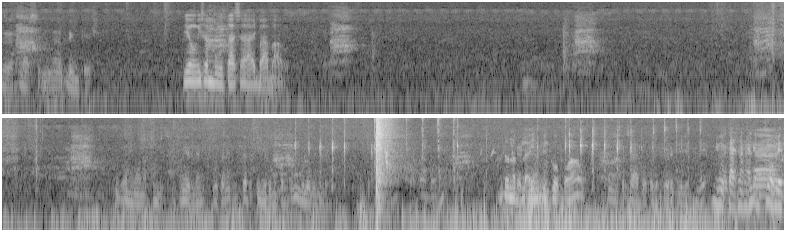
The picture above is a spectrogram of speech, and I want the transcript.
yung mga 20. Yung isang buta sa ibabaw. Ang muna ko mismo. Ang ilan puta na. Kada siguro mo pag ulog mo. Doon naglain igo ko. Wow. Yuta na nga nito ulit.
